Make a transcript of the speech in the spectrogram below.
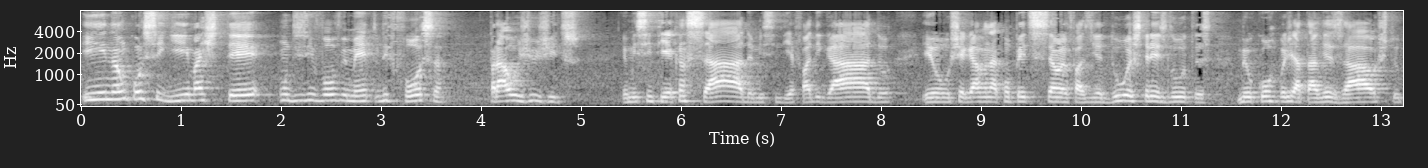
e não consegui mais ter um desenvolvimento de força para o jiu-jitsu. Eu me sentia cansado, eu me sentia fadigado, eu chegava na competição, eu fazia duas, três lutas, meu corpo já estava exausto.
